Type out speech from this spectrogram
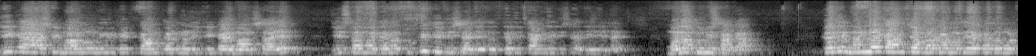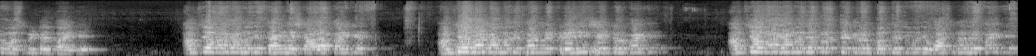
जी काय अशी मानव निर्मित काम करणारी जी काय माणसं आहेत जी समाजाला चुकीची दिशा देतात कधी चांगली दिशा दिली नाही. मला तुम्ही सांगा कधी म्हणलं का आमच्या भागामध्ये एखादं मोठं हॉस्पिटल पाहिजे? आमच्या भागामध्ये चांगल्या शाळा पाहिजेत आमच्या भागामध्ये चांगलं ट्रेनिंग सेंटर पाहिजे? आमच्या भागामध्ये प्रत्येक ग्रामपंचायतीमध्ये वाचनालय पाहिजे?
